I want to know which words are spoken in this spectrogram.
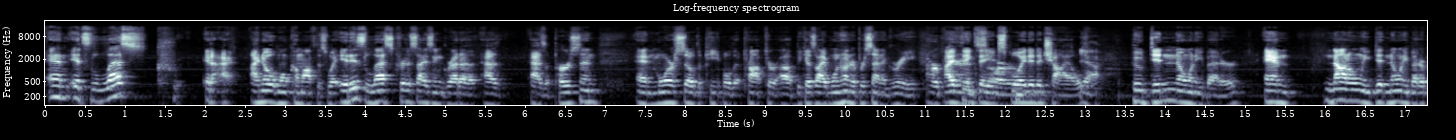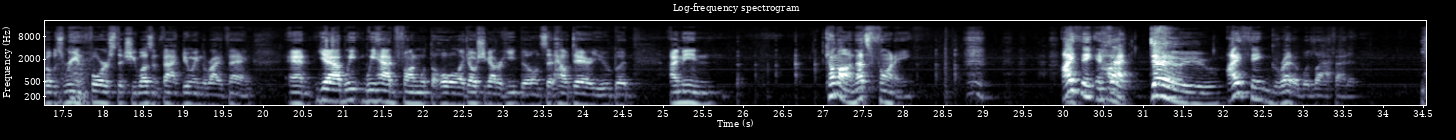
and it's less. cr- And I I know it won't come off this way. It is less criticizing Greta as as a person, and more so the people that propped her up. Because I 100% agree. Her I think they are- exploited a child. Yeah. Who didn't know any better and not only didn't know any better but was reinforced that she was in fact doing the right thing. And yeah we we had fun with the whole like oh she got her heat bill and said how dare you? But i mean come on that's funny. I think in How fact dare you? i think greta would laugh at it.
